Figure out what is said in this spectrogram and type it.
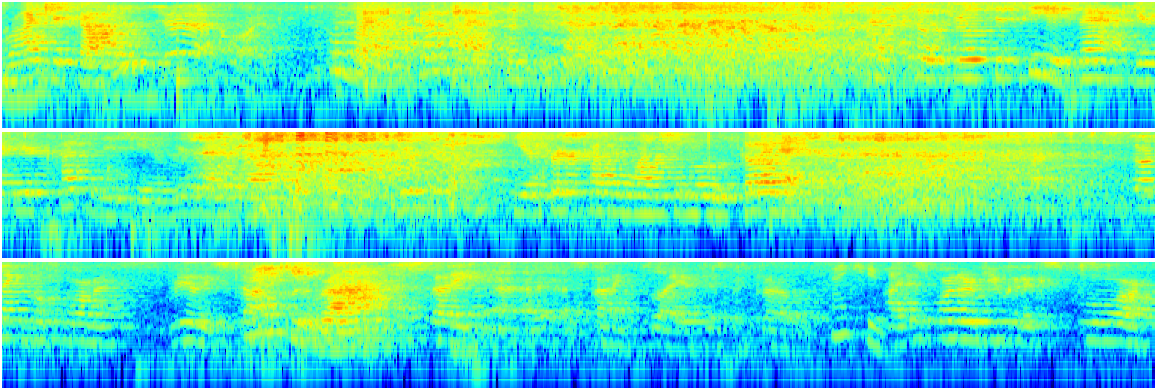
Roger Gotti? Yeah, how are you? Oh my God. I'm so thrilled to see you, Zach. Your, your cousin is here. Where's that? This is your first cousin once removed. Go ahead. Stunning performance, really stunning. Thank you, Rod. Stunning, a, a- a stunning play, just incredible. Thank you. I just wonder if you could explore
